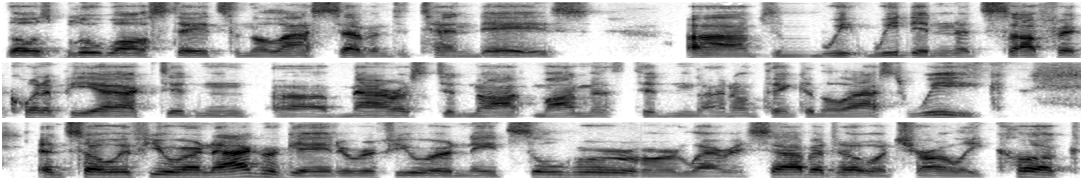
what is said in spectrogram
those blue wall states in the last seven to 10 days. Uh, we, we didn't at Suffolk, Quinnipiac didn't, uh, Marist did not, Monmouth didn't, I don't think, in the last week. And so, if you were an aggregator, if you were Nate Silver or Larry Sabato or Charlie Cook,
